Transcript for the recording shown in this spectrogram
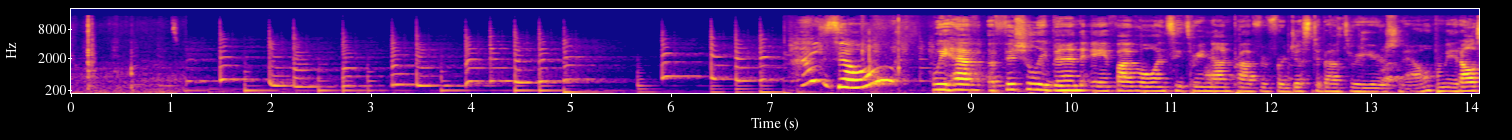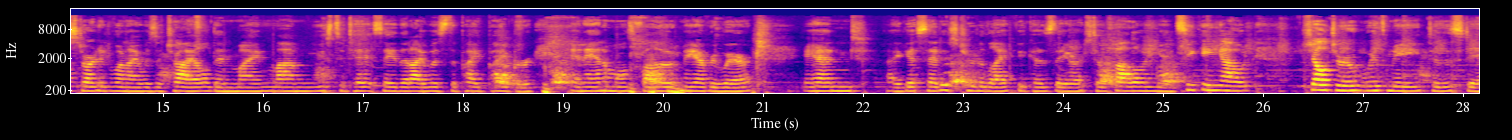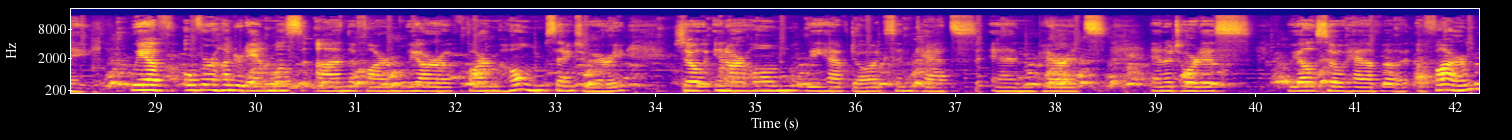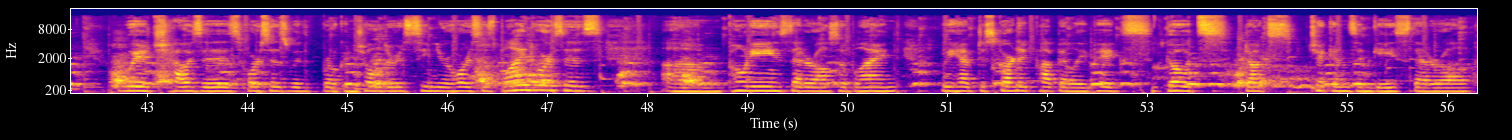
Zoe. We have officially been a 501c3 nonprofit for just about three years now. I mean, it all started when I was a child, and my mom used to say that I was the Pied Piper, and animals followed me everywhere. And I guess that is true to life because they are still following and seeking out shelter with me to this day. We have over 100 animals on the farm. We are a farm home sanctuary. So in our home, we have dogs and cats and parrots and a tortoise. We also have a, a farm which houses horses with broken shoulders, senior horses, blind horses, um, ponies that are also blind. We have discarded potbelly pigs, goats, ducks, chickens, and geese that are all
